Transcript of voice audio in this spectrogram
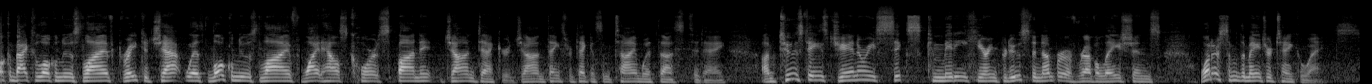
Welcome back to Local News Live. Great to chat with Local News Live White House correspondent John Decker. John, thanks for taking some time with us today. Um, Tuesday's January 6th committee hearing produced a number of revelations. What are some of the major takeaways?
